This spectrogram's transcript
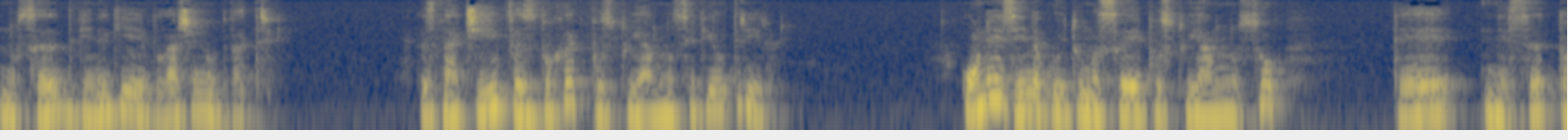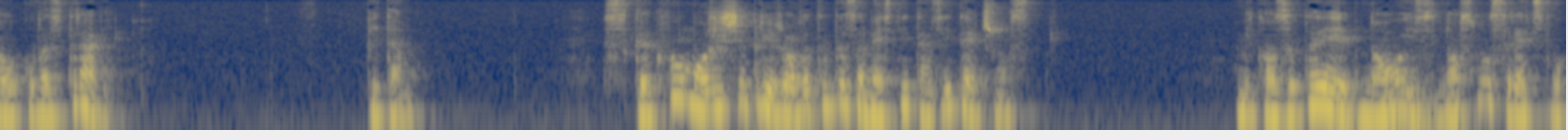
Носът винаги е влажен отвътре. Значи въздухът постоянно се филтрира. Онези, на които носа е постоянно сух, те не са толкова здрави. Питам. С какво можеше природата да замести тази течност? Микозата е едно износно средство,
